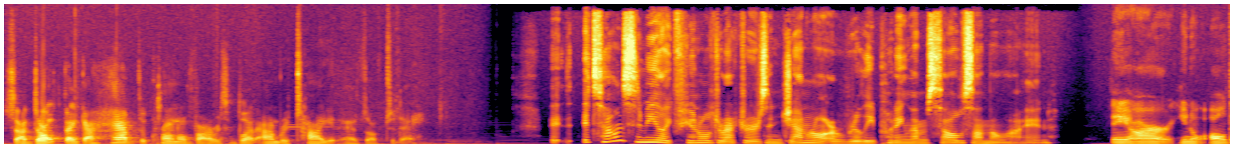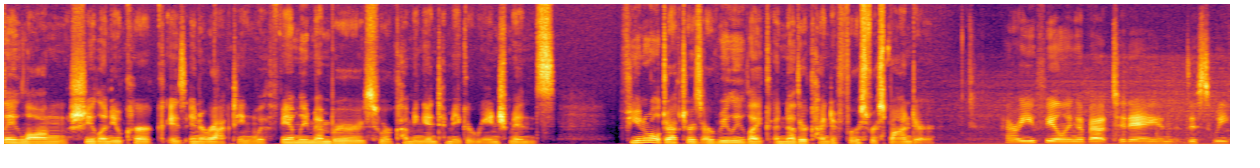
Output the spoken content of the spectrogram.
So I don't think I have the coronavirus, but I'm retired as of today. It, it sounds to me like funeral directors in general are really putting themselves on the line. They are, you know, all day long, Sheila Newkirk is interacting with family members who are coming in to make arrangements. Funeral directors are really like another kind of first responder. How are you feeling about today and this week?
